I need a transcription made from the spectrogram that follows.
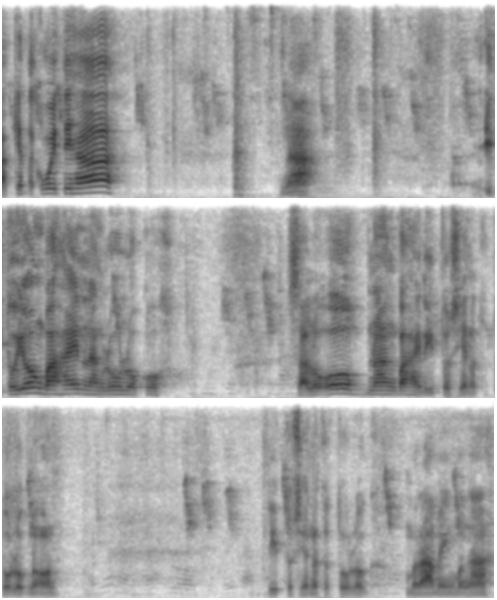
Akyat ako, waite, ha? Na! Ito yung bahay ng lolo ko. Sa loob ng bahay, dito siya natutulog noon. Dito siya natutulog. Maraming mga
